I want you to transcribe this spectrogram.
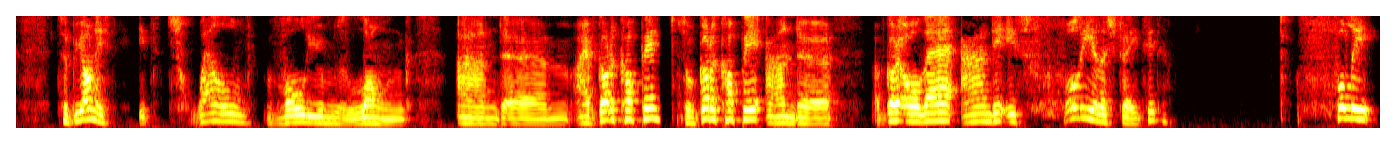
to be honest, it's 12 volumes long. And um, I've got a copy. So I've got a copy and uh, I've got it all there and it is fully illustrated, fully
